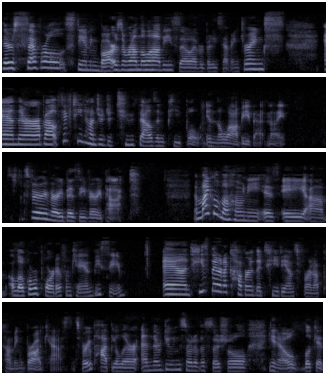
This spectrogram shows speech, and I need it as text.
there's several standing bars around the lobby, so everybody's having drinks. And there are about 1,500 to 2,000 people in the lobby that night. It's very, very busy, very packed. Now, Michael Mahoney is a, um, a local reporter from KMBC, and he's there to cover the tea dance for an upcoming broadcast. It's very popular, and they're doing sort of a social, you know, look at,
